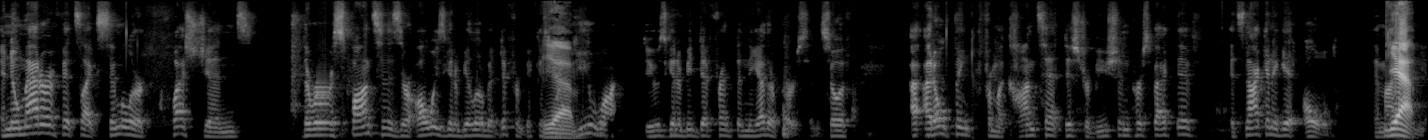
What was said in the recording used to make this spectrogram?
and no matter if it's like similar questions, the responses are always going to be a little bit different because Yeah. what you want to do is going to be different than the other person. So if I, I don't think from a content distribution perspective, it's not going to get old. In my Yeah. opinion.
